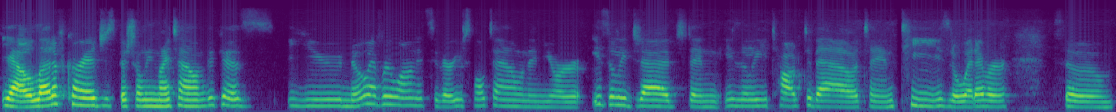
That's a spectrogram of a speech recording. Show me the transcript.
yeah, a lot of courage, especially in my town, because you know everyone. It's a very small town, and you're easily judged and easily talked about and teased or whatever. So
